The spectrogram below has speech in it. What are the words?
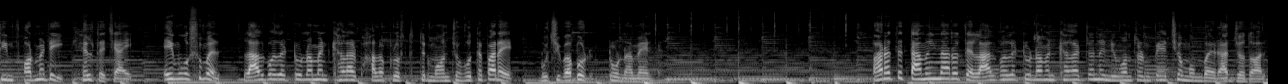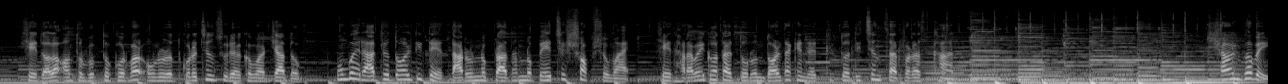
তিন ফর্মেটেই খেলতে চাই। এই মৌসুমের লাল বলের টুর্নামেন্ট খেলার ভালো প্রস্তুতির মঞ্চ হতে পারে বুচিবাবুর টুর্নামেন্ট ভারতের তামিলনাড়ুতে লাল বলের টুর্নামেন্ট খেলার জন্য নিমন্ত্রণ পেয়েছে মুম্বাই রাজ্য দল। সেই দলে অন্তর্ভুক্ত করবার অনুরোধ করেছেন সূর্যকুমার যাদব। মুম্বাই রাজ্য দলটিতে তারুণ্য প্রাধান্য পেয়েছে সবসময়। সেই ধারাবাহিকতায় তরুণ দলটাকে নেতৃত্ব দিচ্ছেন সরফরাজ খান। স্বাভাবিকভাবেই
